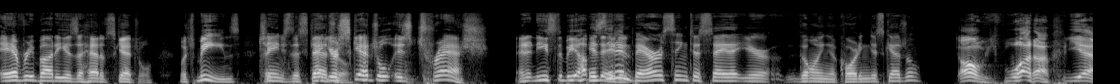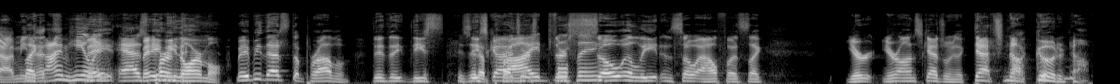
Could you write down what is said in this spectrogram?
everybody is ahead of schedule, which means Change that, the that your schedule. schedule is trash and it needs to be updated. Is it embarrassing to say that you're going according to schedule? Oh, what up? Yeah, I mean, like I'm healing May- as maybe per that- normal. Maybe that's the problem. The, the, these Is these guys are they're thing? so elite and so alpha. It's like you're you're on schedule. You're like that's not good enough.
